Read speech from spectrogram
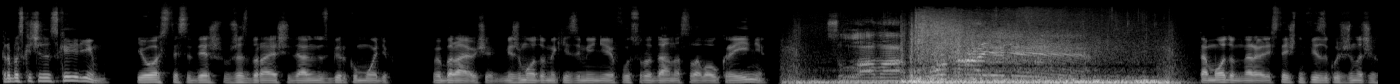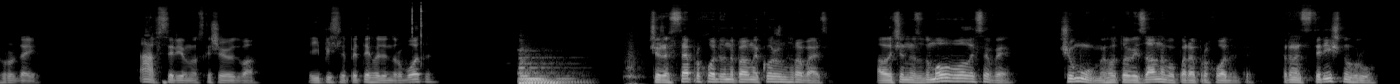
Треба скачати Скайрім! І ось ти сидиш, вже збираєш ідеальну збірку модів, вибираючи між модом, який замінює фус рода на слава Україні, Слава Україні! та модом на реалістичну фізику жіночих грудей. А, все рівно скачаю два. І після п'яти годин роботи. Через це проходив, напевне, кожен гравець. Але чи не задумовувалися ви? Чому ми готові заново перепроходити 13-річну гру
